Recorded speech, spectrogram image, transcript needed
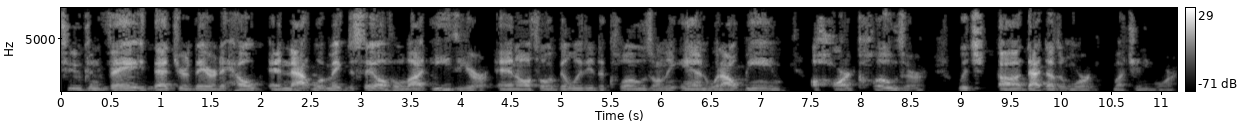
to convey that you're there to help. And that will make the sale a whole lot easier and also ability to close on the end without being a hard closer, which uh, that doesn't work much anymore.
